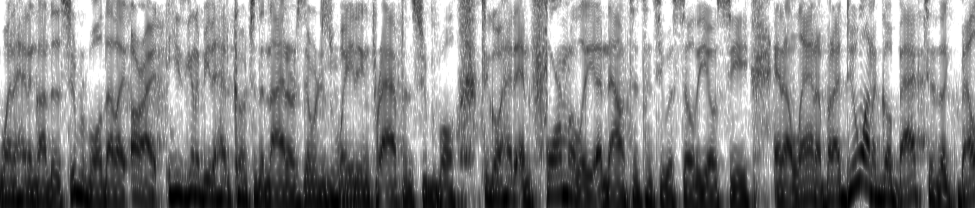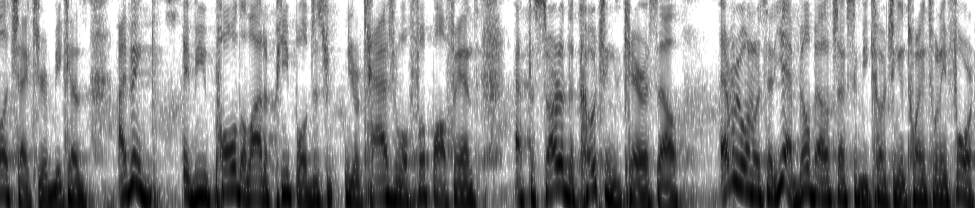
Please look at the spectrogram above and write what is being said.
went ahead and gone to the Super Bowl that, like, all right, he's going to be the head coach of the Niners. They were just mm-hmm. waiting for after the Super Bowl to go ahead and formally announce it since he was still the OC in Atlanta. But I do want to go back to like Belichick here because I think if you polled a lot of people, just your casual football fans, at the start of the coaching carousel, Everyone would say, yeah, Bill Belichick's going to be coaching in 2024.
